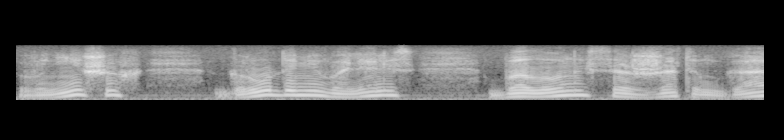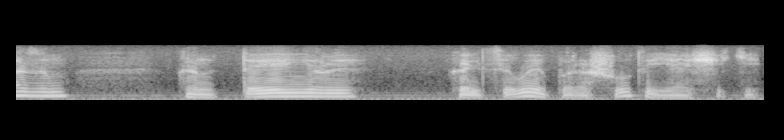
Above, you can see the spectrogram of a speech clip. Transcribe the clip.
В нишах грудами валялись баллоны со сжатым газом, контейнеры, кольцевые парашюты, ящики.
